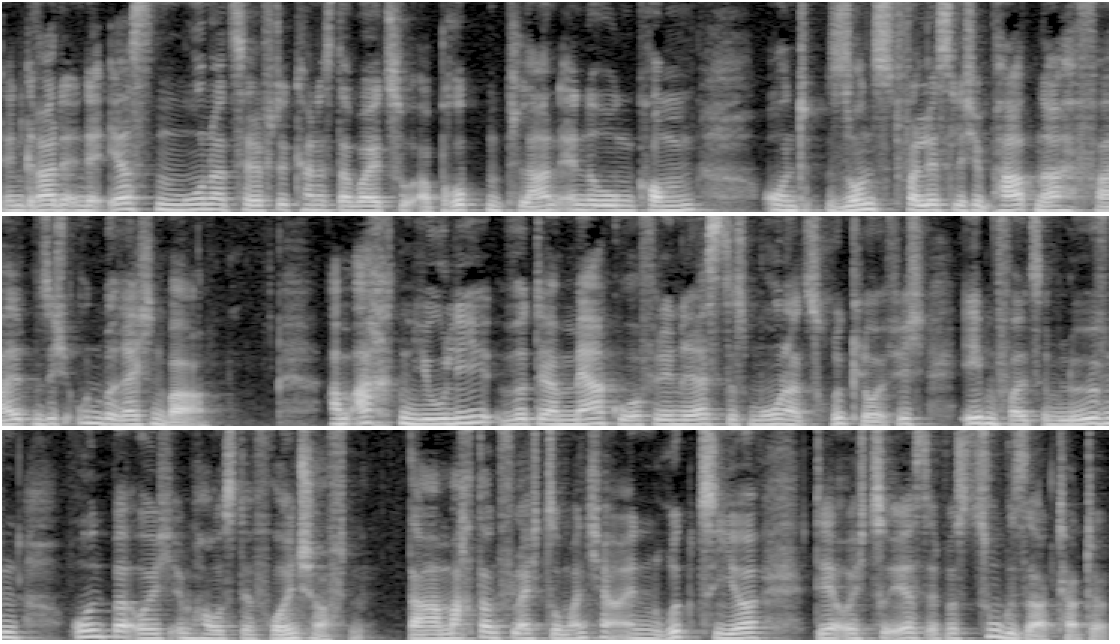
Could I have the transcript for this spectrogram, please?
denn gerade in der ersten Monatshälfte kann es dabei zu abrupten Planänderungen kommen und sonst verlässliche Partner verhalten sich unberechenbar. Am 8. Juli wird der Merkur für den Rest des Monats rückläufig, ebenfalls im Löwen und bei euch im Haus der Freundschaften. Da macht dann vielleicht so mancher einen Rückzieher, der euch zuerst etwas zugesagt hatte.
